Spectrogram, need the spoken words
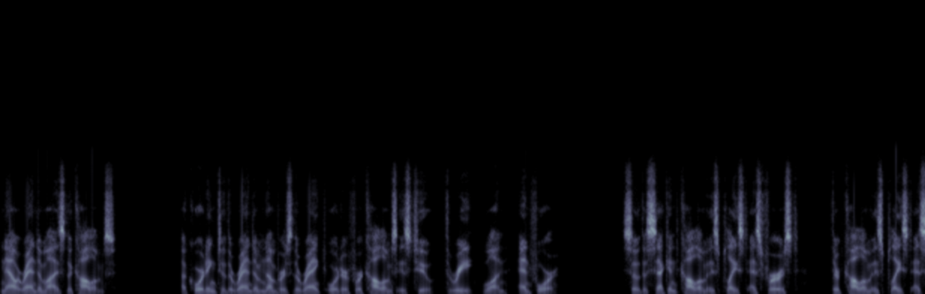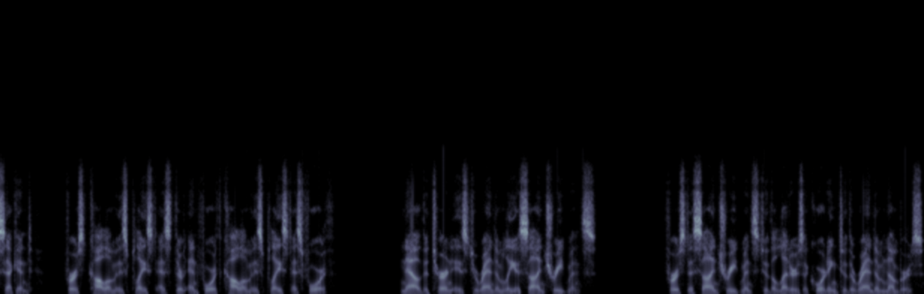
Now randomize the columns. According to the random numbers the ranked order for columns is 2, 3, 1, and 4. So the second column is placed as first, third column is placed as second, first column is placed as third and fourth column is placed as fourth. Now the turn is to randomly assign treatments. First assign treatments to the letters according to the random numbers.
